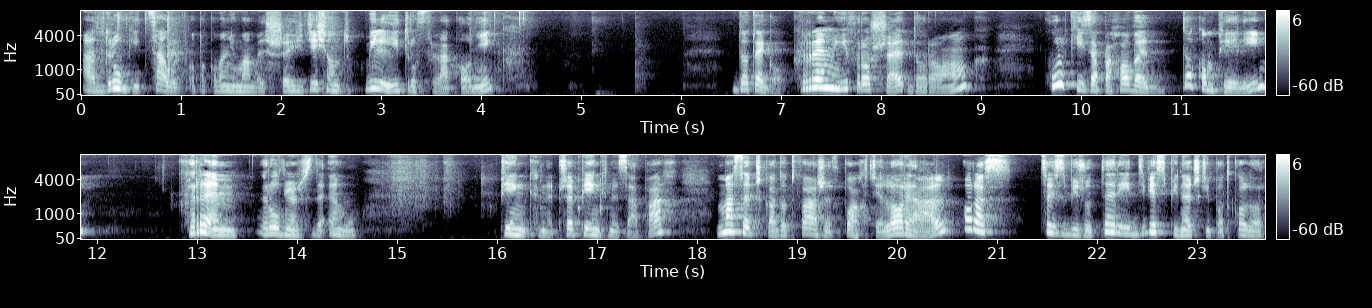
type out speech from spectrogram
a drugi cały w opakowaniu mamy 60 ml flakonik. Do tego krem Yves Rocher do rąk, kulki zapachowe do kąpieli, krem również z DM-u, piękny, przepiękny zapach, maseczka do twarzy w płachcie L'Oreal oraz coś z biżuterii, dwie spineczki pod kolor,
